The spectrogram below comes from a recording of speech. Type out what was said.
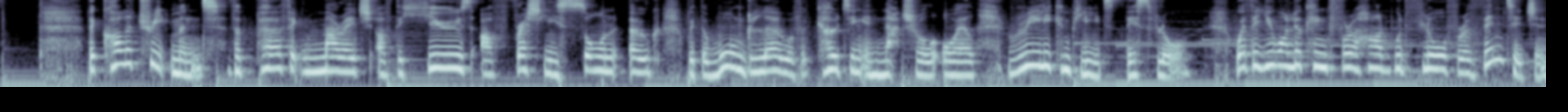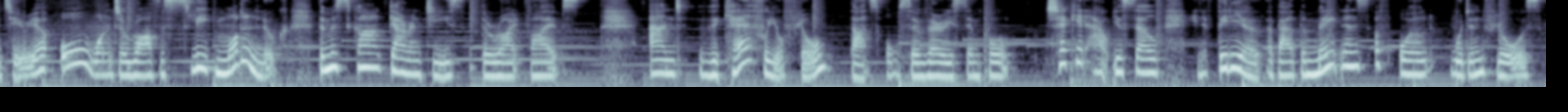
The color treatment, the perfect marriage of the hues of freshly sawn oak with the warm glow of a coating in natural oil really completes this floor. Whether you are looking for a hardwood floor for a vintage interior or want a rather sleek modern look, the Muscat guarantees the right vibes. And the care for your floor, that's also very simple. Check it out yourself in a video about the maintenance of oiled wooden floors.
